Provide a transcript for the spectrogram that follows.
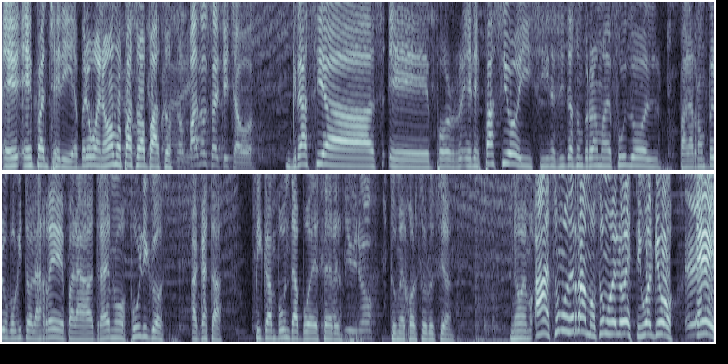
Es, es panchería. Pero bueno, vamos paso a paso. Pan o salchicha vos. Gracias eh, por el espacio y si necesitas un programa de fútbol para romper un poquito las redes, para atraer nuevos públicos, acá está. Pica en punta puede ser tu mejor solución. Nos vemos. Ah, somos de Ramos, somos del oeste, igual que vos. Ey,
